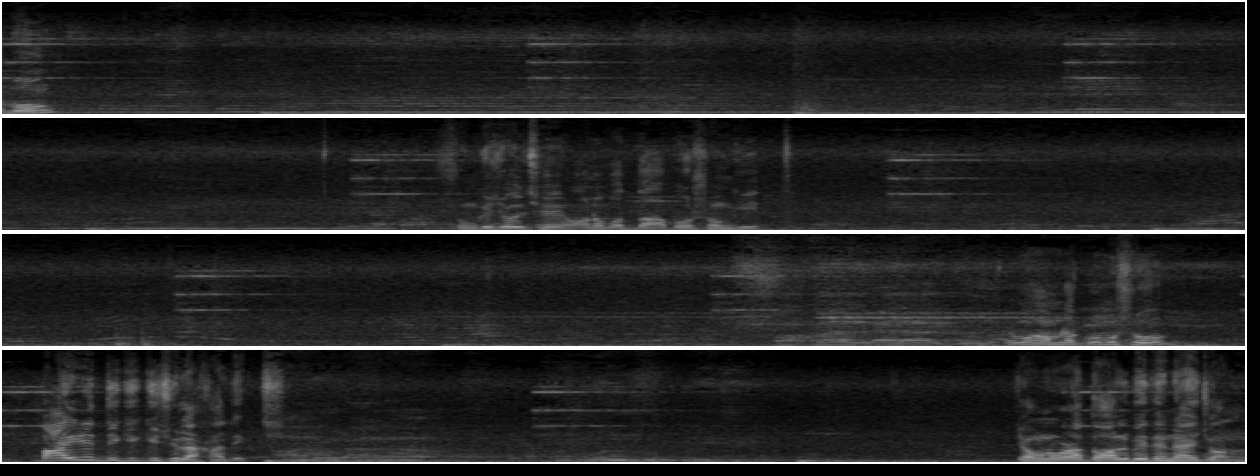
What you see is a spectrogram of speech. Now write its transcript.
এবং সঙ্গী চলছে, অনবদ্য আবহ সংগীত। এবং আমরা ক্রমশ বাইরের দিকে কিছু লেখা দেখছি। যেমন ওরা দল বেঁধে নেয় জন্ম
